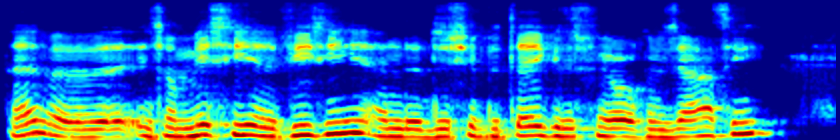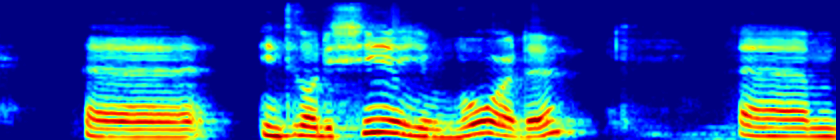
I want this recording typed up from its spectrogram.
In zo'n missie en visie en de, dus je betekenis voor je organisatie, eh, introduceer je woorden ehm,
